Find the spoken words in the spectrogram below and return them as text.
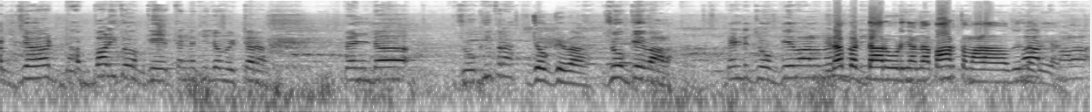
ਅੱਜ ਡੱਬ ਵਾਲੀ ਤੋਂ ਅੱਗੇ 3 ਕਿਲੋਮੀਟਰ ਪਿੰਡ ਜੋਗੀਪੁਰਾ ਜੋਗੇਵਾ ਜੋਗੇਵਾਲ ਪਿੰਡ ਜੋਗੇਵਾਲ ਉਹਨਾਂ ਜਿਹੜਾ ਵੱਡਾ ਰੋਡ ਜਾਂਦਾ ਭਾਰਤ ਮਾਲਾ ਉਹਦੇ ਲਵੇ ਆ। ਭਾਰਤਮਾਲਾ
